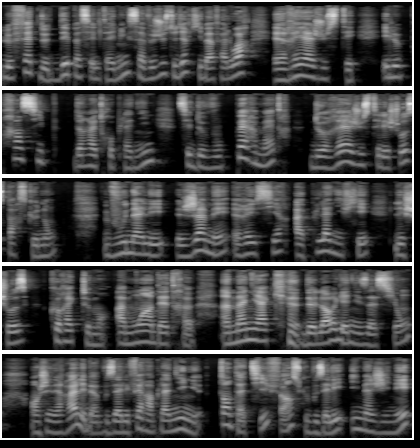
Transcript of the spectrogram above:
le fait de dépasser le timing, ça veut juste dire qu'il va falloir réajuster. Et le principe d'un rétro-planning, c'est de vous permettre de réajuster les choses parce que non, vous n'allez jamais réussir à planifier les choses correctement, à moins d'être euh, un maniaque de l'organisation. En général, eh bien, vous allez faire un planning tentatif, hein, ce que vous allez imaginer,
